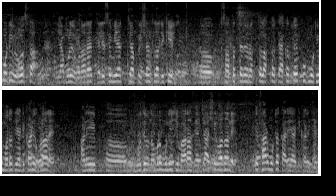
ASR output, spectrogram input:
मोठी व्यवस्था यामुळे होणार आहे. थॅलेसेमियाच्या पेशंट्सला देखील सातत्याने रक्त लागतं. त्याकरताही खूप मोठी मदत या ठिकाणी होणार आहे. आणि गुरुदेव नम्रमुनीजी महाराज यांच्या आशीर्वादाने हे फार मोठं कार्य या ठिकाणी झालं.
